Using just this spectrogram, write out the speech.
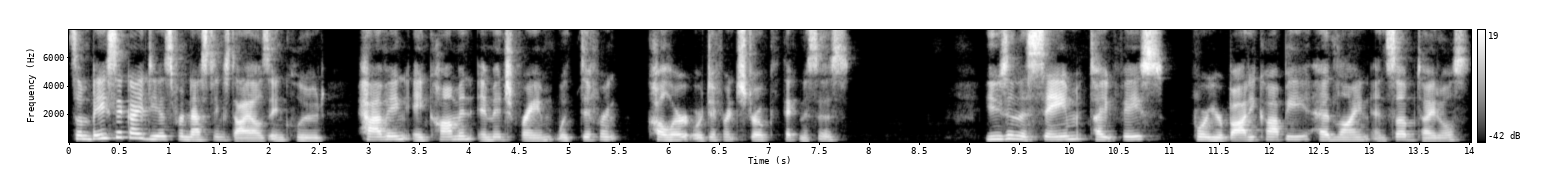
Some basic ideas for nesting styles include having a common image frame with different color or different stroke thicknesses, using the same typeface for your body copy, headline, and subtitles,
